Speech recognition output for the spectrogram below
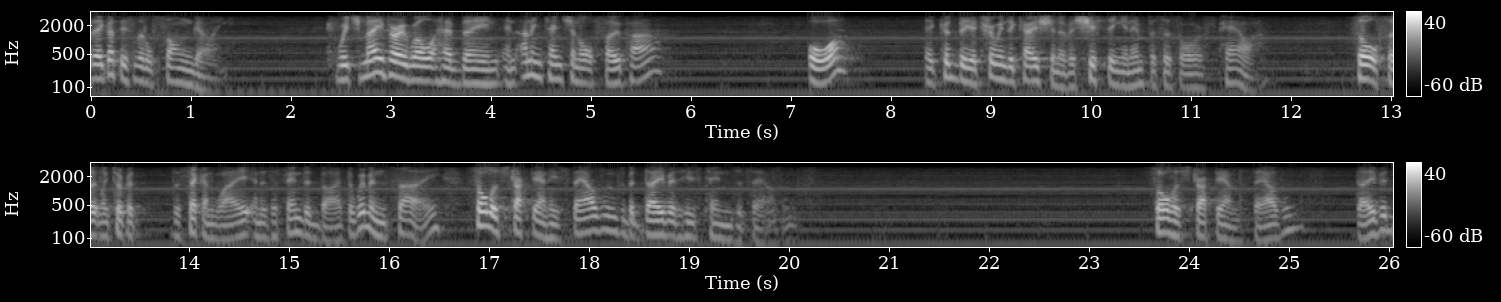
they got this little song going, which may very well have been an unintentional faux pas, or it could be a true indication of a shifting in emphasis or of power. Saul certainly took it the second way and is offended by it. The women say, Saul has struck down his thousands, but David his tens of thousands. Saul has struck down thousands, David,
